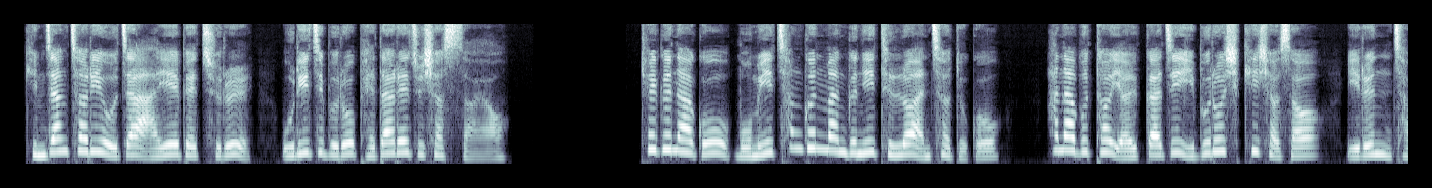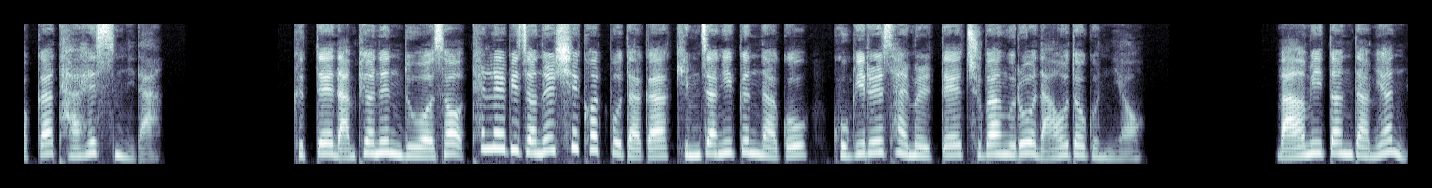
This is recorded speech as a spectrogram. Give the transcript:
김장철이 오자 아예 배추를 우리 집으로 배달해 주셨어요. 퇴근하고 몸이 천근만근이 들러 앉혀두고 하나부터 열까지 입으로 시키셔서 일은 저가 다 했습니다. 그때 남편은 누워서 텔레비전을 실컷 보다가 김장이 끝나고 고기를 삶을 때 주방으로 나오더군요. 마음이 떤다면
